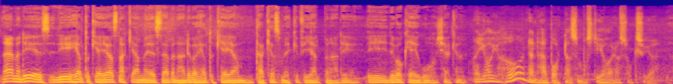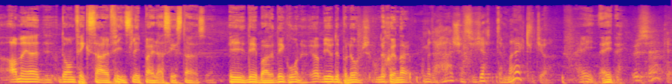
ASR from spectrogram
Nej, men det är, det är helt okej. Jag snackade med Seven här. Det var helt okej. Han tackar så mycket för hjälpen här. Det, det, var okej att gå och käka nu. Men jag har ju hörnen här borta som måste göras också ju. Ja, men de fixar finslipar det där sista. Så. Det, är bara, det går nu. Jag bjuder på lunch om du skyndar dig. Men det här känns ju jättemärkligt ju. Nej, nej, nej. Är du säker?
